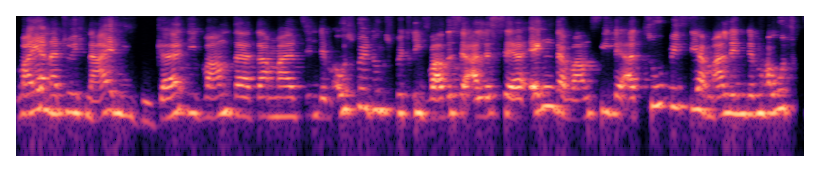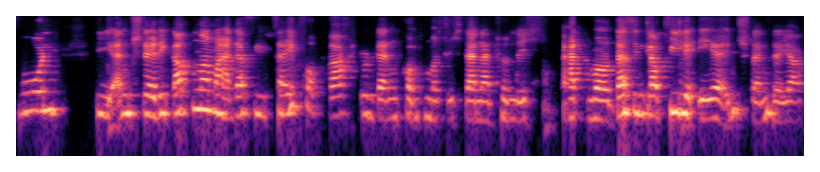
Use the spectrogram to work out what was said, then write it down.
war ja natürlich naheliegend. Gell? Die waren da damals in dem Ausbildungsbetrieb, war das ja alles sehr eng. Da waren viele Azubis, die haben alle in dem Haus gewohnt, die angestellte Gärtner. Man hat da viel Zeit verbracht und dann kommt man sich da natürlich, hat man, da sind, glaube ich, viele Ehe entstanden, ja,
